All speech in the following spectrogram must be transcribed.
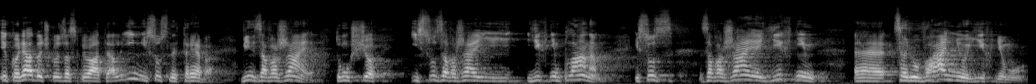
і колядочку заспівати, але їм Ісус не треба. Він заважає, тому що Ісус заважає їхнім планам, Ісус заважає їхнім е, царюванню їхньому.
